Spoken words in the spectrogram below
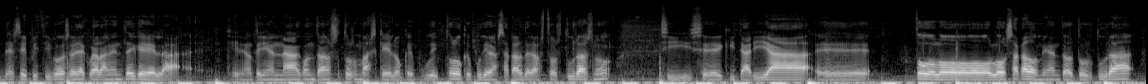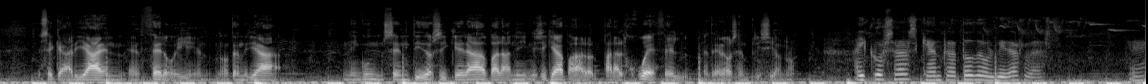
desde el principio sabía claramente que, la, que no tenían nada contra nosotros más que, lo que todo lo que pudieran sacar de las torturas, ¿no? Si se quitaría eh, todo lo, lo, sacado mediante la tortura, se quedaría en, en, cero y no tendría ningún sentido siquiera para, ni, ni siquiera para, para, el juez el, el tenerlos en prisión. ¿no? Hay cosas que han tratado de olvidarlas ¿eh?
